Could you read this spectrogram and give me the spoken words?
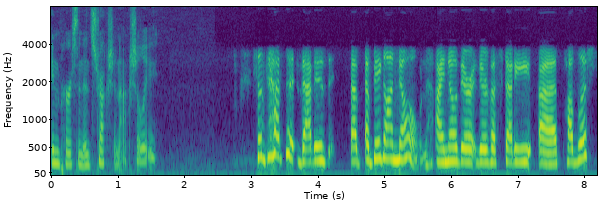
in person instruction actually? So that's a, that is a, a, big unknown. I know there there's a study uh, published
